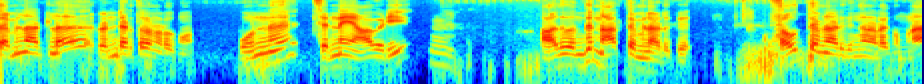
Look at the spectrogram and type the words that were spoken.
தமிழ்நாட்டில் ரெண்டு இடத்துல நடக்கும். ஒன்று சென்னை ஆவடி அது வந்து நார்த் தமிழ்நாடுக்கு. சவுத் தமிழ்நாடுக்கு எங்கே நடக்கும்னா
